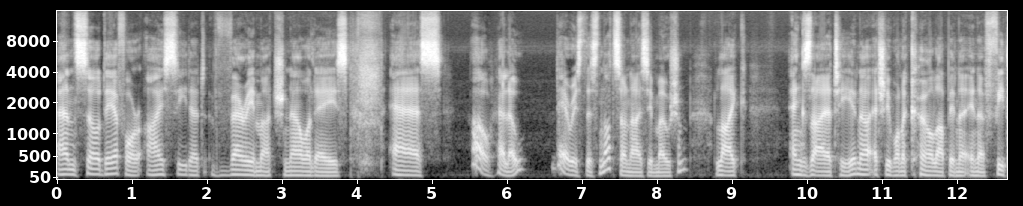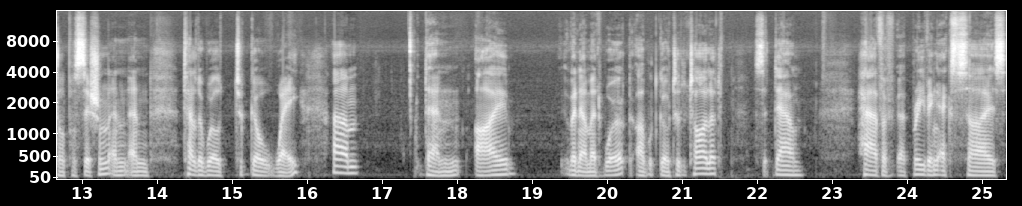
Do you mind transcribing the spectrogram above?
And so therefore, I see that very much nowadays as, oh, hello, there is this not so nice emotion like anxiety and I actually want to curl up in a in a fetal position and and tell the world to go away. Um, then I when I'm at work I would go to the toilet sit down have a, a breathing exercise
